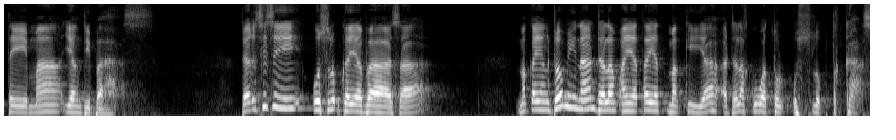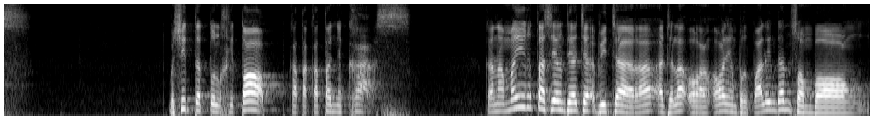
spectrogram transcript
tema yang dibahas. Dari sisi uslub gaya bahasa, maka yang dominan dalam ayat-ayat makiyah adalah kuatul uslub, tegas Wasyiddatul khitab, kata-katanya keras. Karena mayoritas yang diajak bicara adalah orang-orang yang berpaling dan sombong.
